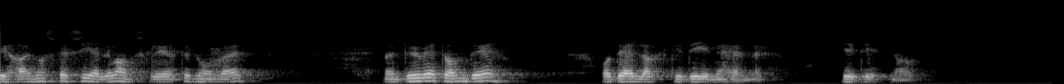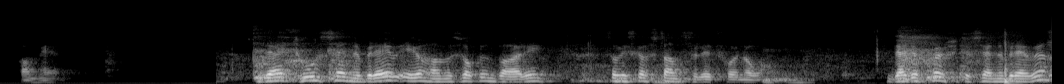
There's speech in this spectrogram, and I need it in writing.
Vi har noen spesielle vanskeligheter, noen hver. Men du vet om det, og det er lagt i dine hender, i ditt navn. Amen. Det er to sendebrev i Johannes' åpenbaring som vi skal stanse litt for nå. Det er det første sendebrevet,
